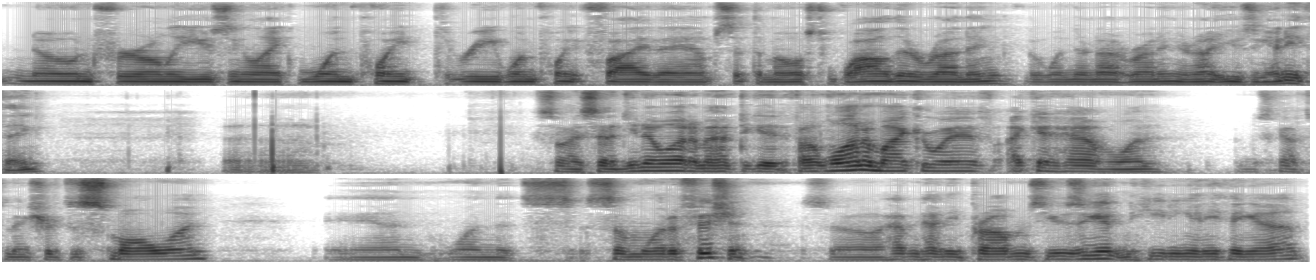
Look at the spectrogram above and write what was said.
known for only using like 1.3, 1.5 amps at the most while they're running, but when they're not running, they're not using anything. Uh, so I said, you know what, I'm going to have to get, if I want a microwave, I can have one. I'm just going to have to make sure it's a small one and one that's somewhat efficient. So I haven't had any problems using it and heating anything up.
